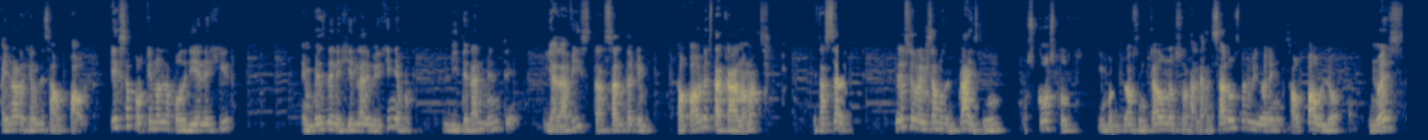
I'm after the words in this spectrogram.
Hay una región de Sao Paulo. ¿Esa por qué no la podría elegir en vez de elegir la de Virginia? Porque literalmente y a la vista salta que Sao Paulo está acá nomás, está cerca. Pero si revisamos el pricing, los costos involucrados en cada uno de esos, lanzar un servidor en Sao Paulo no es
